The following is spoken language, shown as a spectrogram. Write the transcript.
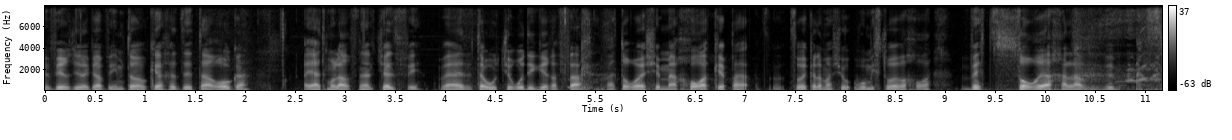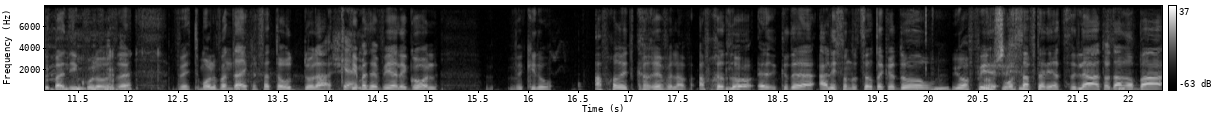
ווירג'יל, אגב, אם אתה לוקח את זה, את הרוגע, היה אתמול ארסנל צ'לסי, והיה איזה טעות שרודיגר עשה, ואתה רואה שמאחורה קפה צועק עליו משהו, והוא מסתובב אחורה, וצורח עליו, ועצבני כולו וזה, ואתמול ונדייק עשה טעות גדולה, שכמעט הביאה לגול, וכאילו... אף אחד לא התקרב אליו, אף אחד לא, אה, אתה יודע, אליסון עוצר את הכדור, יופי, ממשיכים. הוספת לי אצילה, תודה רבה,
